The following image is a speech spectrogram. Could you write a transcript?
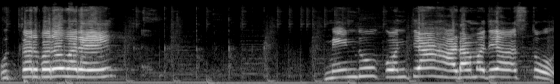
उत्तर बरोबर आहे. मेंदू कोणत्या हाडामध्ये असतो?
